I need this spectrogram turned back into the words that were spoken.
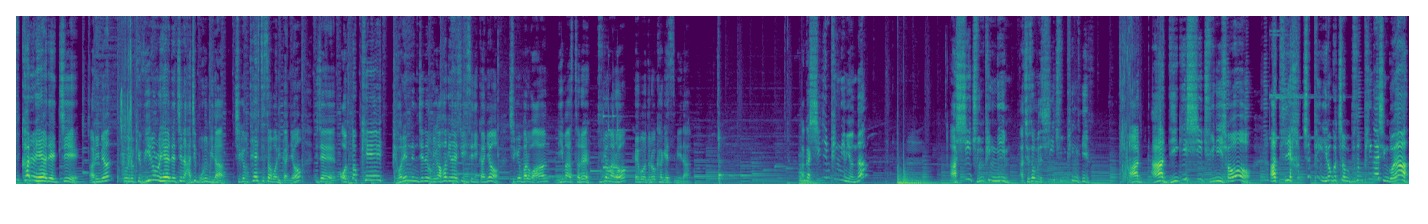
축하를 해야 될지 아니면 또 이렇게 위로를 해야 될지는 아직 모릅니다. 지금 테스트 서버니까요. 이제 어떻게 변했는지는 우리가 확인할 수 있으니까요. 지금 바로 와운 리마스터를 구경하러 해보도록 하겠습니다. 아까 시진핑님이었나? 음. 아 시준핑님. 아 죄송합니다. 시준핑님. 아, 아, 닉이 시준이셔. 아, 뒤에 하추핑 이런 것처럼 무슨 핑 하신 거야?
